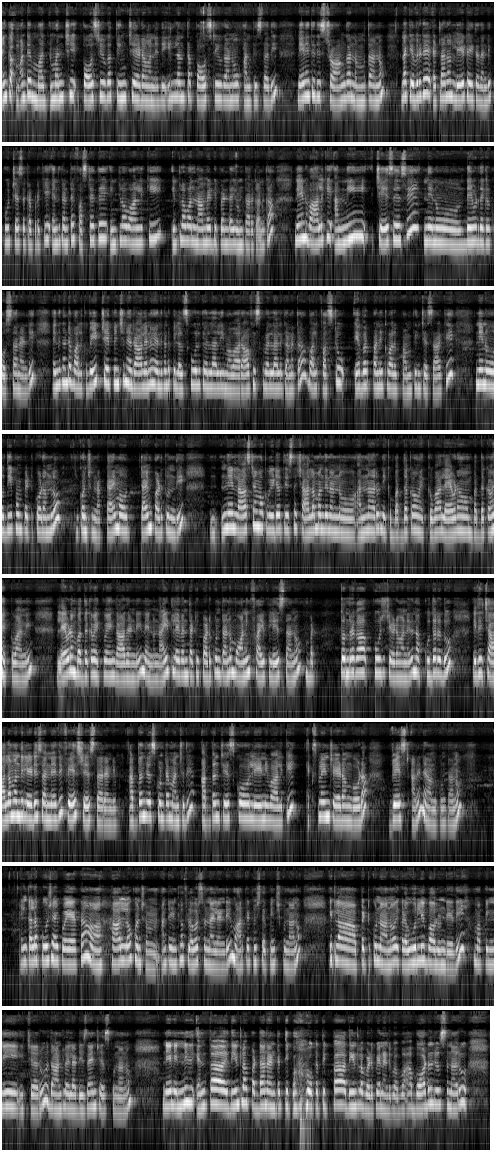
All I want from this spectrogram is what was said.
ఇంకా అంటే మ- మంచి పాజిటివ్గా థింక్ చేయడం అనేది ఇల్లంతా పాజిటివ్గాను అనిపిస్తుంది. నేనైతే ఇది స్ట్రాంగ్గా నమ్ముతాను. నాకు ఎవ్రీడే ఎట్లానో లేట్ అవుతుందండి పూజ చేసేటప్పటికి. ఎందుకంటే ఫస్ట్ అయితే ఇంట్లో వాళ్ళకి ఇంట్లో వాళ్ళు నా మీద డిపెండ్ అయి ఉంటారు కనుక నేను వాళ్ళకి అన్నీ చేసేసి నేను దేవుడి దగ్గరకు వస్తానండి. ఎందుకంటే వాళ్ళకి వెయిట్ చేయించి నేను రాలేను. ఎందుకంటే పిల్లలు స్కూల్కి వెళ్ళాలి మా వారు ఆఫీస్కి వెళ్ళాలి కనుక వాళ్ళకి ఫస్ట్ ఎవరి పనికి వాళ్ళకి పంపించేసాకి నేను దీపం పెట్టుకోవడంలో కొంచెం నాకు టైం అవు టైం పడుతుంది. నేను లాస్ట్ టైం ఒక వీడియో తీస్తే చాలామంది నన్ను అన్నారు నీకు బద్ధకం ఎక్కువ లేవడం బద్ధకం ఎక్కువ అని. లేవడం బద్ధకం ఎక్కువ ఏం కాదండి. నేను నైట్ లెవెన్ థర్టీకి పడుకుంటాను మార్నింగ్ ఫైవ్కి లేస్తాను. బట్ తొందరగా పూజ చేయడం అనేది నాకు కుదరదు. ఇది చాలామంది లేడీస్ అనేది ఫేస్ చేస్తారండి. అర్థం చేసుకుంటే మంచిది. అర్థం చేసుకోలేని వాళ్ళకి ఎక్స్ప్లెయిన్ చేయడం కూడా వేస్ట్ అని నేను అనుకుంటాను. ఇంకా అలా పూజ అయిపోయాక హాల్లో కొంచెం అంటే ఇంట్లో ఫ్లవర్స్ ఉన్నాయిలేండి మార్కెట్ నుంచి తెప్పించుకున్నాను. ఇట్లా పెట్టుకున్నాను. ఇక్కడ ఊర్లీ బౌల్ ఉండేది. మా పిన్ని ఇచ్చారు. దాంట్లో ఇలా డిజైన్ చేసుకున్నాను. నేను ఎన్ని ఎంత దీంట్లో పడ్డానంటే తిప్ప ఒక తిప్ప దీంట్లో పడిపోయానండి బాబా. ఆ బాటిల్ చూస్తున్నారు.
